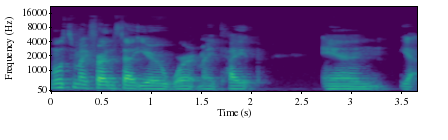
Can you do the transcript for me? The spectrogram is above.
most of my friends that year weren't my type. And yeah.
